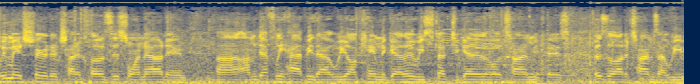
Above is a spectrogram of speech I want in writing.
we made sure to try to close this one out, and uh, I'm definitely happy that we all came together. We stuck together the whole time because there's a lot of times that we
